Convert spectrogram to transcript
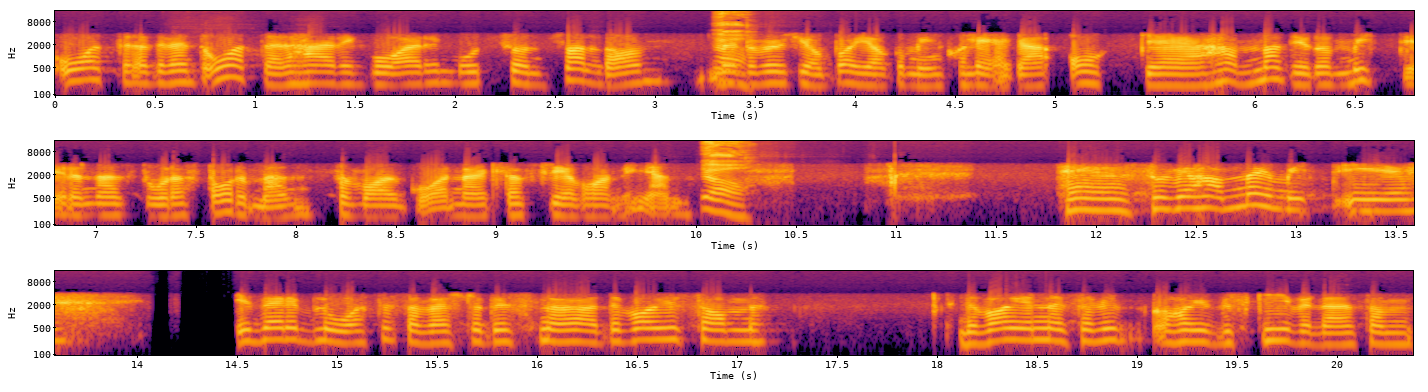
åter, hade vänt åter här igår mot Sundsvall då. Ja. Där vi var ute och jobbade, jag och min kollega. Och eh, hamnade ju då mitt i den här stora stormen som var igår, när klass 3-varningen. Ja, så vi hamnade ju mitt i, i där det blåste som värst och det snöade. Det var ju som, det var ju nästan, vi har ju beskrivit det som,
